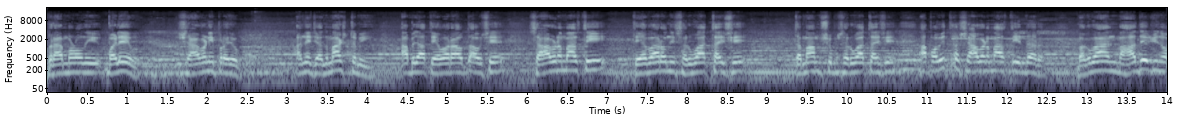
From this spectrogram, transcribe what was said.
બ્રાહ્મણોની બળેવ, શ્રાવણી પ્રયોગ અને જન્માષ્ટમી, આ બધા તહેવારો આવતા હોય છે. શ્રાવણ માસથી તહેવારોની શરૂઆત થાય છે. તમામ શુભ શરૂઆત થાય છે. આ પવિત્ર શ્રાવણ માસની અંદર ભગવાન મહાદેવજીનો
